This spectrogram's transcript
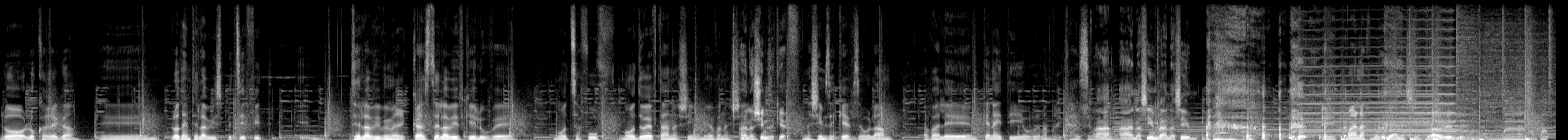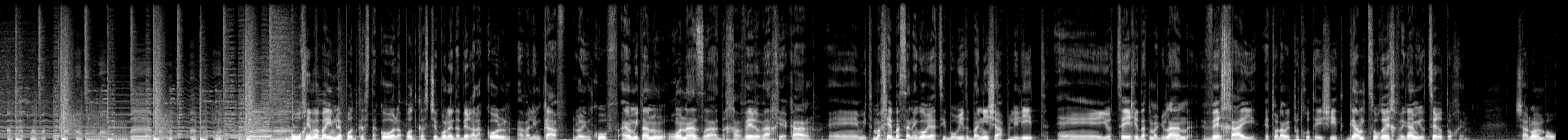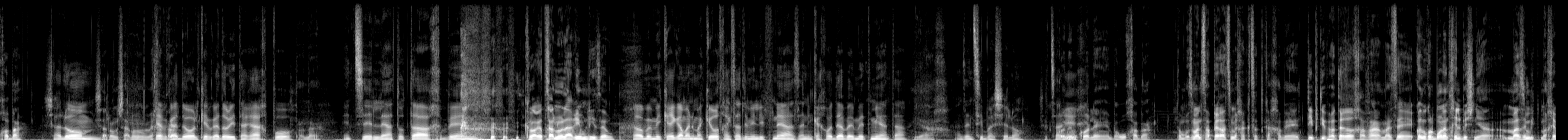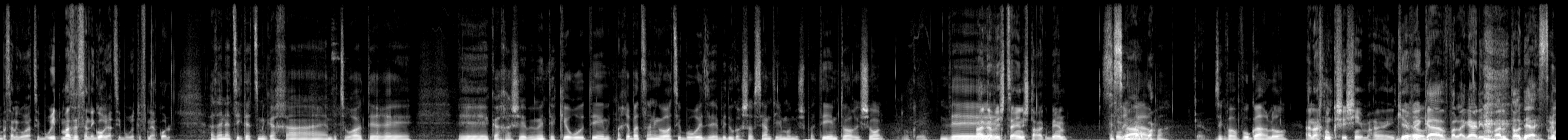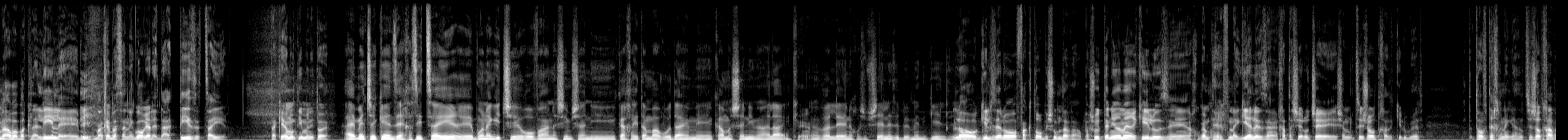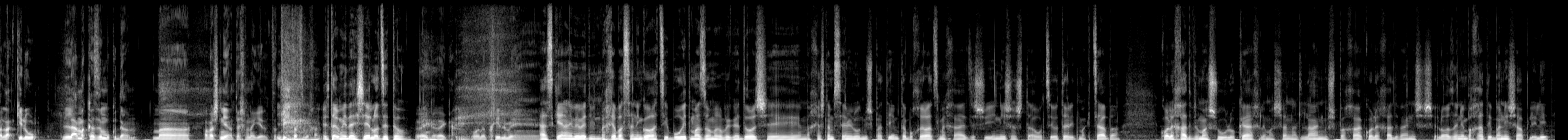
לא, לא כרגע, אה, לא יודע אם תל אביב ספציפית, אה, תל אביב במרכז תל אביב כאילו, ומאוד צפוף, מאוד אוהב את האנשים, אני אוהב אנשים. האנשים זה כיף. אנשים זה כיף, זה עולם, אבל אה, כן הייתי עובר למרכז, זה עולם. האנשים והאנשים. מה אנחנו בלי אנשים? תאמין לי. ברוכים הבאים לפודקאסט הכל, הפודקאסט שבו נדבר על הכל, אבל עם כף, לא עם קוף. היום איתנו רון עזרד, חבר ואח יקר, אה, מתמחה בסנגוריה הציבורית בנישה הפלילית, אה, יוצא יחידת מגלן וחי את עולם ההתפתחות האישית, גם צורך וגם יוצר תוכן. שלום, ברוך הבא. שלום. שלום, שלום, איך כיף אתה? גדול, כיף גדול להתארח פה תודה. אצל התותח בן... כבר התחלנו להרים לי, זהו. לא, במקרה גם אני מכיר אותך קצת מלפני, אז אני ככה יודע באמת מי אתה, יח. אז אין סיבה שלא, קודם שצריך. כל, אה, ברוך הבא. אתה מוזמן לספר על עצמך קצת ככה בטיפ טיפה יותר רחבה, מה זה, קודם כל בוא נתחיל בשנייה, מה זה מתמחה בסנגוריה הציבורית, מה זה סנגוריה ציבורית לפני הכל. אז אני אציג את עצמי ככה בצורה יותר, אה, אה, ככה שבאמת הכירו אותי, מתמחה בסנגוריה הציבורית, זה בדיוק עכשיו סיימתי ללמוד משפטים, תואר ראשון. אוקיי. ו... אגב, יש לציין שאתה רק בן 24. כן. זה כבר מבוגר, לא? אנחנו קשישים, אה, כאבי. גב, בלאגנים, אבל אתה יודע, 24 בכללי למתמחה בסנגוריה, לדעתי זה צעיר. תקן אותי אם אני טועה. האמת שכן, זה יחסית צעיר, אה, בוא נגיד שרוב האנשים שאני ככה איתם בעבודה הם אה, כמה שנים מעליי, כן. אבל אה, אני חושב שאין לזה באמת גיל. זה- לא, גיל זה לא פקטור בשום דבר. פשוט אני אומר, כאילו, זה, אנחנו גם תכף נגיע לזה, אחת השאלות ש- שאני רוצה לשאול אותך זה כאילו באמת, טוב, תכף נגיע, אני רוצה לשאול אותך, אבל כאילו, למה כזה מוקדם? מה, אבל שנייה, תכף נגיע, תציג את עצמך. יותר מדי שאלות זה טוב. רגע, רגע, בוא נתחיל מ... אז כן, אני באמת מתמחה בסנגוריה הציבורית, מה זה אומר בגדול, שאחרי שאתה מסיים ללמוד משפטים, אתה בוחר לעצמך איזושהי נישה שאתה רוצה יותר להתמקצע בה. כל אחד ומה שהוא לוקח, למשל נדל"ן, משפחה, כל אחד והנישה שלו, אז אני בחרתי בנישה הפלילית.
